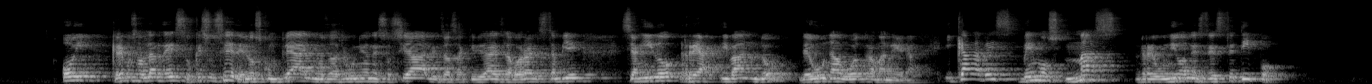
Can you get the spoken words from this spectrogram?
Hoy queremos hablar de eso, qué sucede, los cumpleaños, las reuniones sociales, las actividades laborales también se han ido reactivando de una u otra manera. Y cada vez vemos más reuniones de este tipo.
